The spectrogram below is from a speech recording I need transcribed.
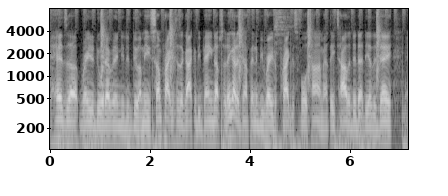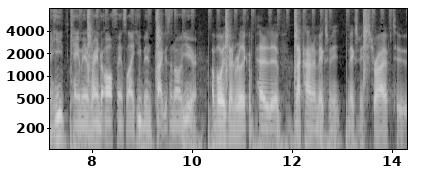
heads up, ready to do whatever they need to do. I mean, some practices a guy could be banged up, so they got to jump in and be ready to practice full time. I think Tyler did that the other day, and he came in, ran the offense like he'd been practicing all year. I've always been really competitive. and That kind of makes me makes me strive to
